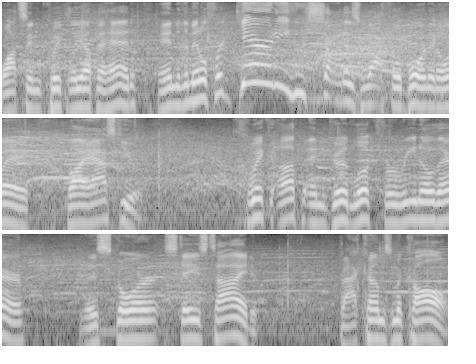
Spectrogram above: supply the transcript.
Watson quickly up ahead into the middle for Garrity, who shot his waffle boarded away by Askew. Quick up and good look for Reno there. This score stays tied. Back comes McCall.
